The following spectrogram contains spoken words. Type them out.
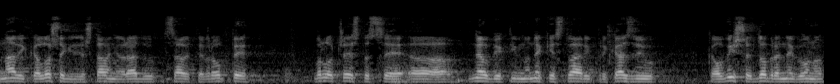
navika lošeg izvještavanja o radu Saveta Evrope. Vrlo često se neobjektivno neke stvari prikazuju kao više dobra nego ono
